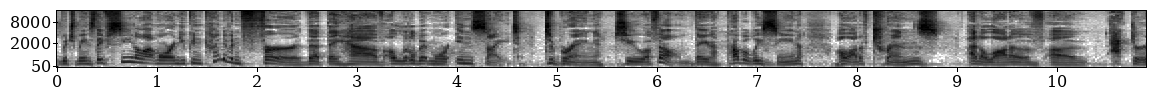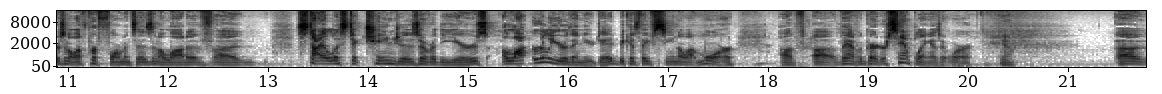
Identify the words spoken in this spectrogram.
which means they've seen a lot more, and you can kind of infer that they have a little bit more insight to bring to a film. They've probably seen a lot of trends and a lot of uh, actors and a lot of performances and a lot of uh, stylistic changes over the years a lot earlier than you did because they've seen a lot more of uh, they have a greater sampling as it were Yeah. are,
